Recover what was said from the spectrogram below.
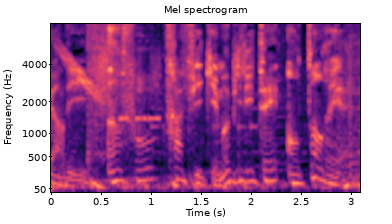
Picardie. Info, trafic et mobilité en temps réel.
